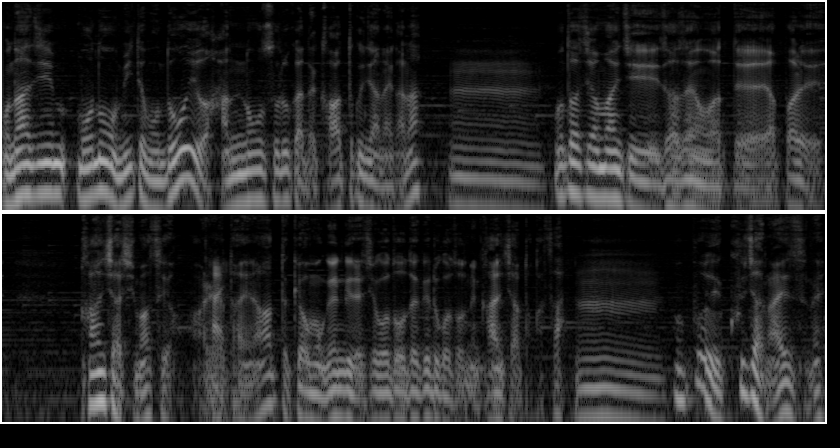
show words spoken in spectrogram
同じものを見てもどういう反応をするかで変わってくんじゃないかな。うん。私は毎日座禅終わってやっぱり感謝しますよ。ありがたいなって、今日も元気で仕事をできることに感謝とかさ。うん。やっぱり苦じゃないですね。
